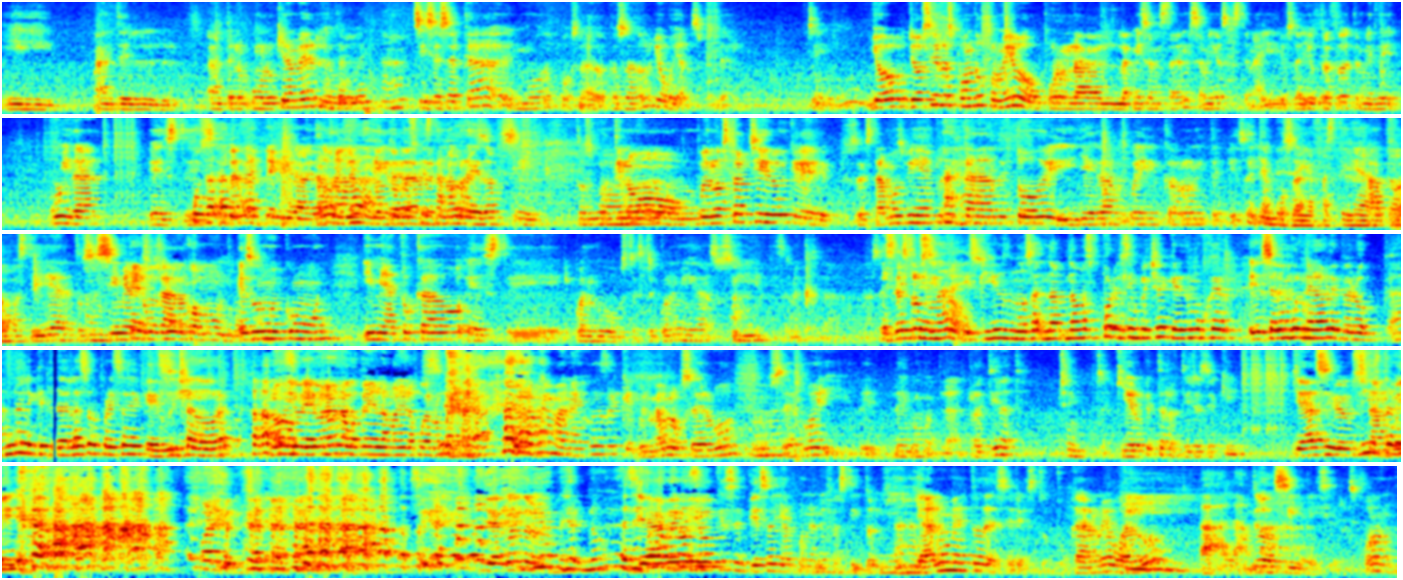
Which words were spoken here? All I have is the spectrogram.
y ante el, ante lo como lo quieran ver, le digo, Ajá. si se acerca en modo acosado- acosador, yo voy a responder. Sí. Yo, yo sí respondo por mí o por la, la- mis amistades, mis amigas que estén ahí. O sea, yo trato de, también de cuidar este, Pues, la- la integridad, integridad todos los que de están alrededor. Sí. Entonces, porque no, pues no está chido que pues, estamos bien platicando y todo y llega un güey un cabrón y te empieza Y te a empieza a fastidiar a, todo. fastidiar. Entonces, Ajá. sí me ha Eso es tocado. muy común, ¿no? Eso es muy común y me ha tocado este cuando estoy con amigas o sí, empiezan a hacer Es que, es que ellos no nada más por el simple hecho de que eres mujer, Es- se ven vulnerable, pero ándale que te da la sorpresa de que es Sí. luchadora. No, yo, yo, una botella en la mano y la puedes romper. yo lo que manejo es de que primero lo observo, lo observo y le, le digo, retírate. Sí. O sea, quiero que te retires de aquí. Ya sí veo que Sí, están está bien. Ya cuando Yo- yo- no, así ya veo yo que se empieza ya a poner nefastito y Ajá. ya al momento de hacer esto, tocarme o algo, A la yo sí, ahí sí respondo.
